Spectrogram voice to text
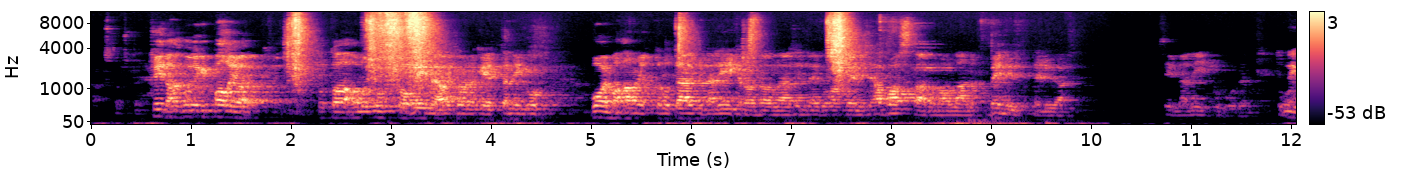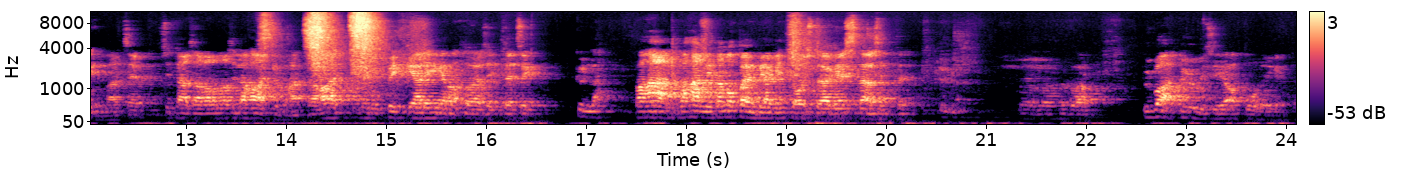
12 ja Siitä on kuitenkin paljon tota, ollut juttua viime aikoinakin, että niinku voimaharjoittelu täysillä liikerodoilla ja silleen kun hakee, niin sehän vastaa tavallaan venyttelyä sillä liikkuvuuden tuotilla. Niin. Se, sitä saa varmaan sillä haettu vähän, että sä haet niinku pitkiä liikeratoja sitten, että se Kyllä. vähän, vähän niitä nopeampiakin toistoja kestää sitten. Meillä on hyvä, hyvä tyylisiä apuliikettä.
